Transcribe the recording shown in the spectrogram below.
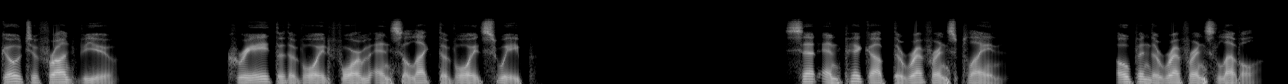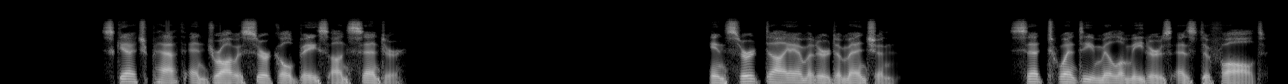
Go to front view. Create the, the void form and select the void sweep. Set and pick up the reference plane. Open the reference level. Sketch path and draw a circle base on center. Insert diameter dimension. Set 20 mm as default.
